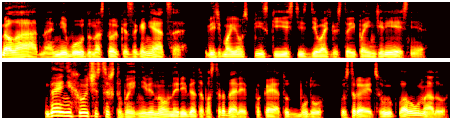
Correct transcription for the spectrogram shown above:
Да ладно, не буду настолько загоняться, ведь в моем списке есть издевательства и поинтереснее. Да и не хочется, чтобы невиновные ребята пострадали, пока я тут буду устраивать свою клоунаду.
